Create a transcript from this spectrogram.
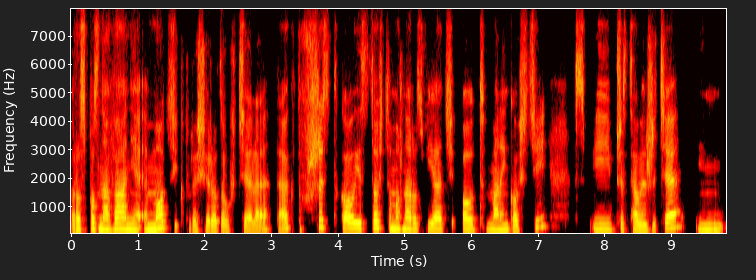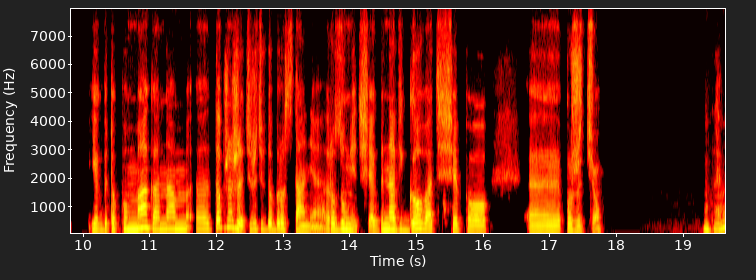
rozpoznawanie emocji, które się rodzą w ciele, tak? to wszystko jest coś, co można rozwijać od maleńkości i przez całe życie. I jakby to pomaga nam e, dobrze żyć, żyć w dobrostanie, rozumieć się, jakby nawigować się po, e, po życiu. Mhm.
